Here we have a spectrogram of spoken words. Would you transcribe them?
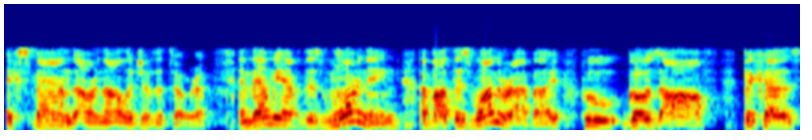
expand our knowledge of the Torah. And then we have this warning about this one rabbi who goes off because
